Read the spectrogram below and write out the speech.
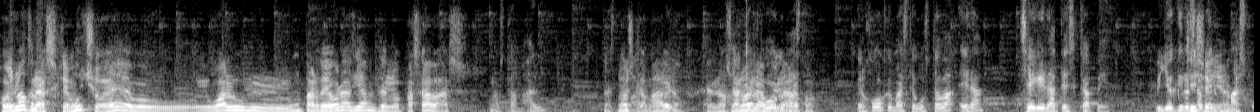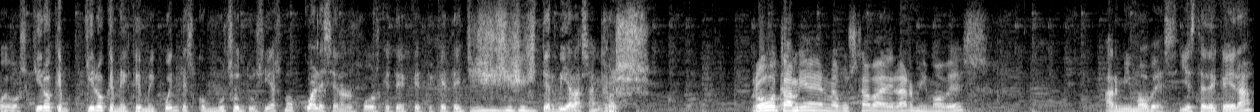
Pues no creas que mucho, ¿eh? O- Igual un, un par de horas ya te lo pasabas. No está mal. No está No está mal. Bueno, no o sea no era juego muy que más- largo. el juego que más te gustaba era Cheguera te escape. Pero yo quiero Sí, saber señor. más juegos. Quiero que, quiero que me, que me cuentes con mucho entusiasmo cuáles eran los juegos que te, que te, que te, te hervía la sangre. Pues, luego también me gustaba el Army Moves. Army Moves. ¿Y este de qué era?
